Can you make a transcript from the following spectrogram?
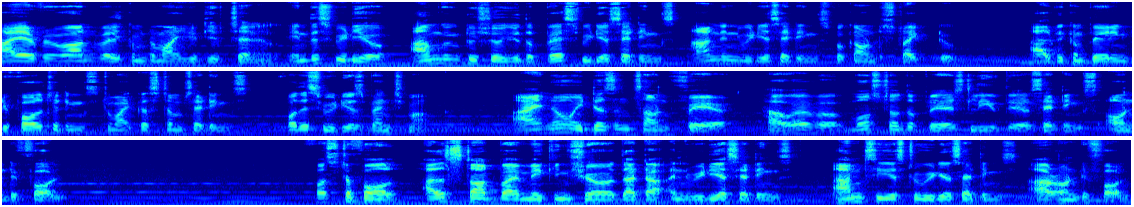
Hi everyone, welcome to my YouTube channel. In this video, I'm going to show you the best video settings and NVIDIA settings for Counter-Strike 2. I'll be comparing default settings to my custom settings for this video's benchmark. I know it doesn't sound fair, however, most of the players leave their settings on default. First of all, I'll start by making sure that our NVIDIA settings and CS2 video settings are on default.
